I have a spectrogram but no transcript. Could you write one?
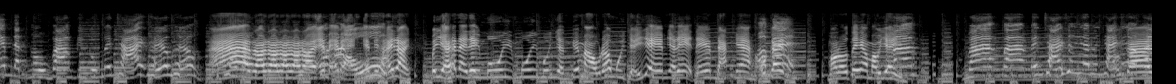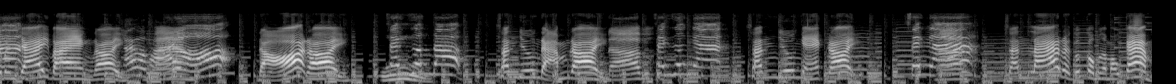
em đặt màu vàng cái cùng bên trái thấy không thấy không? À rồi rồi rồi rồi, rồi em em Đậu. em đi thấy rồi. Bây giờ thế này đây mui mui mui nhìn cái màu đó mui chỉ cho em nha để, để em đặt nha. Ok. Màu đầu tiên là màu gì? Vàng vàng bên trái trước nha bên trái ok bên trái vàng rồi. Vàng. phải đó. Đỏ rồi. Xanh dương đậm. Xanh dương đậm rồi. Đậm. Xanh dương nhạt. Xanh dương nhạt rồi. Xanh lá xanh lá rồi cuối cùng là màu cam.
